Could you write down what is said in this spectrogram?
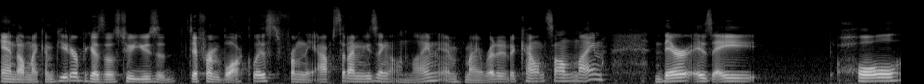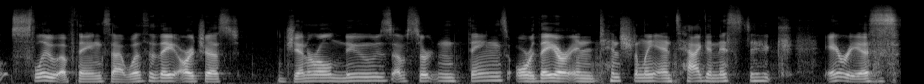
and on my computer because those two use a different block list from the apps that I'm using online and my Reddit accounts online. There is a whole slew of things that whether they are just general news of certain things or they are intentionally antagonistic areas.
